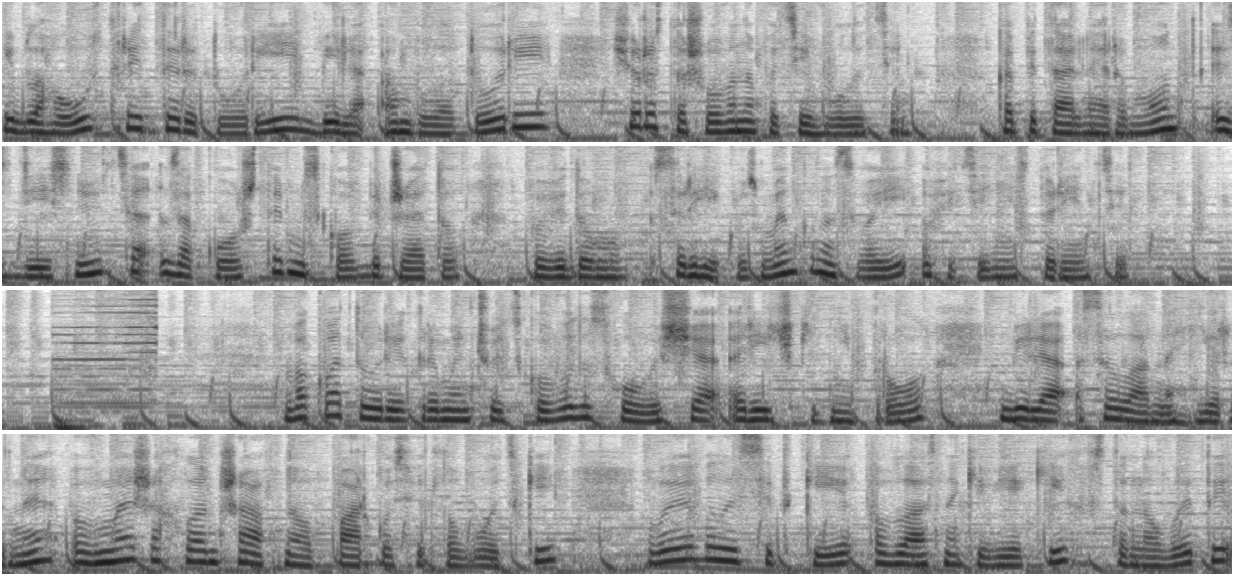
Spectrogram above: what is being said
і благоустрій території біля амбулаторії, що розташована по цій вулиці. Капітальний ремонт здійснюється за кошти міського бюджету, повідомив Сергій Кузьменко на своїй офіційній сторінці. В акваторії Кременчуцького водосховища річки Дніпро біля села Нагірне в межах ландшафтного парку Світловодський виявили сітки, власників яких встановити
